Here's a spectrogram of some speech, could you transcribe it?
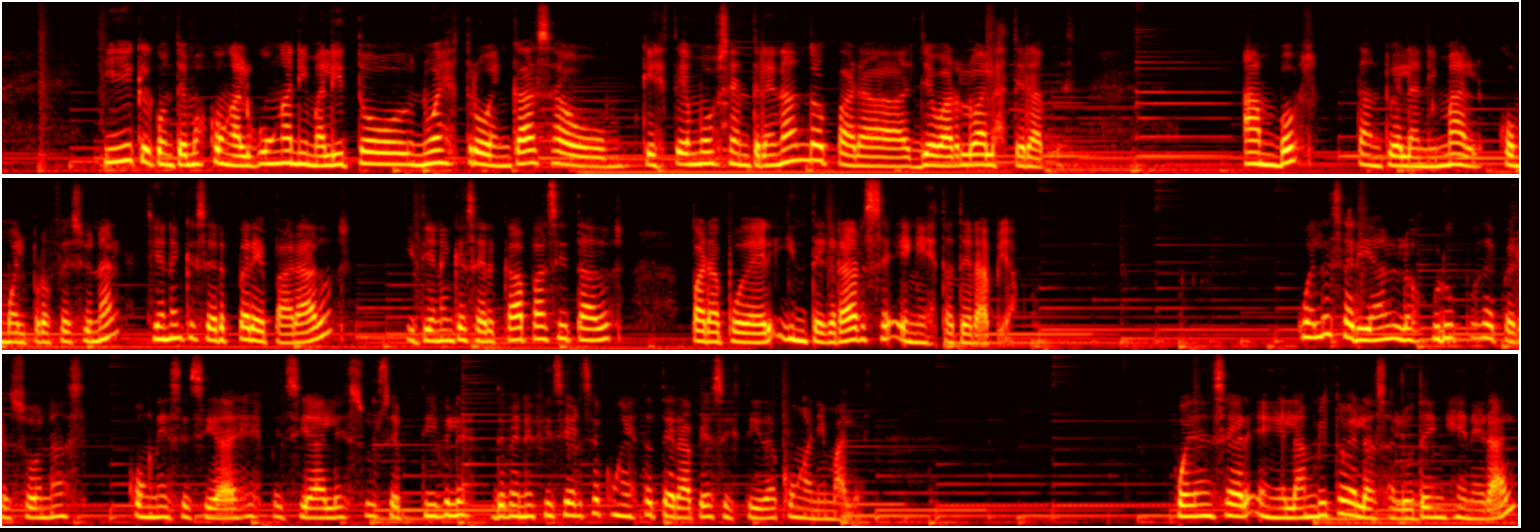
y que contemos con algún animalito nuestro en casa o que estemos entrenando para llevarlo a las terapias. Ambos, tanto el animal como el profesional, tienen que ser preparados y tienen que ser capacitados para poder integrarse en esta terapia. ¿Cuáles serían los grupos de personas con necesidades especiales susceptibles de beneficiarse con esta terapia asistida con animales? Pueden ser en el ámbito de la salud en general,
